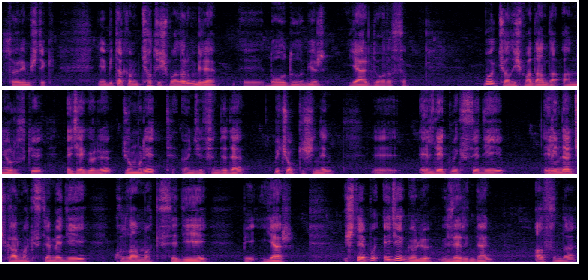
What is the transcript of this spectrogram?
söylemiştik. E, bir takım çatışmaların bile e, doğduğu bir yerdi orası. Bu çalışmadan da anlıyoruz ki Ece Gölü Cumhuriyet öncesinde de birçok kişinin elde etmek istediği, elinden çıkarmak istemediği, kullanmak istediği bir yer. İşte bu Ece Gölü üzerinden aslında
